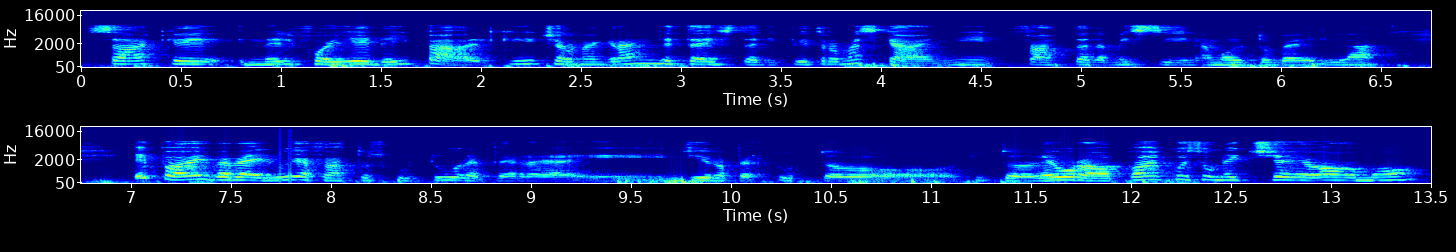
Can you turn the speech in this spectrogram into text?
sa che nel foyer dei palchi c'è una grande testa di Pietro Mascagni fatta da Messina, molto bella. E poi, vabbè, lui ha fatto sculture per, in giro per tutto, tutta l'Europa. Questo è un Ecce Homo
